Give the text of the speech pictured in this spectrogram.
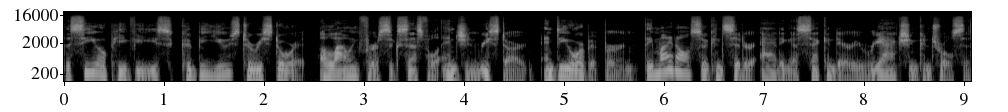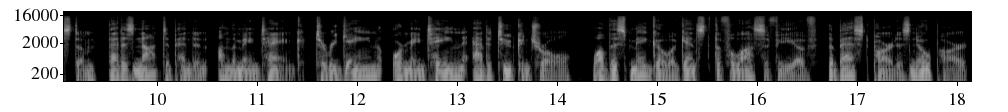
the COPVs could be used to restore it, allowing for a successful engine restart and deorbit burn. They might also consider adding a secondary reaction control system that is not dependent on the main tank to regain or maintain attitude control. While this may go against the philosophy of the best part is no part,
